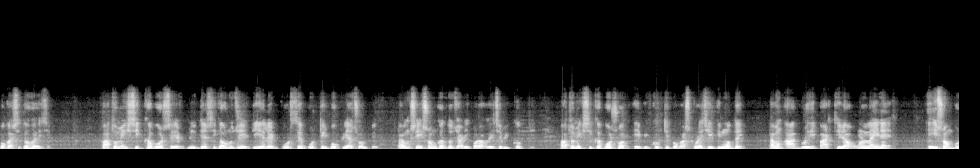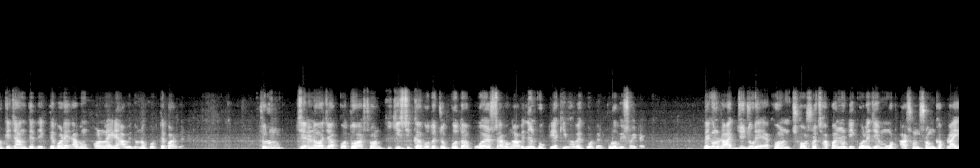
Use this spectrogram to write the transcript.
প্রকাশিত হয়েছে। প্রাথমিক শিক্ষাবর্ষের নির্দেশিকা অনুযায়ী ডিএলএড কোর্সে ভর্তির প্রক্রিয়া চলবে এবং সেই সংক্রান্ত জারি করা হয়েছে বিজ্ঞপ্তি। প্রাথমিক শিক্ষা পর্ষদ এই বিজ্ঞপ্তি প্রকাশ করেছে ইতিমধ্যেই এবং আগ্রহী প্রার্থীরা অনলাইনে এই সম্পর্কে জানতে, দেখতে পারে এবং অনলাইনে আবেদনও করতে পারবেন চলুন জেনে নেওয়া যাক কত আসন, কি কি শিক্ষাগত যোগ্যতা, বয়স এবং আবেদন প্রক্রিয়া কীভাবে করবেন পুরো বিষয়টাই। দেখুন, রাজ্য জুড়ে এখন ছশো ছাপান্নটি কলেজে মোট আসন সংখ্যা প্রায়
